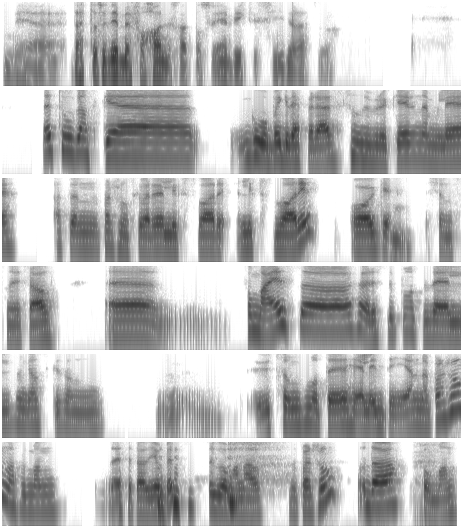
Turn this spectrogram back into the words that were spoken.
med, dette. Så det med forhandlingsrett også er en viktig side av dette. Det er to ganske gode begreper her som du bruker, nemlig at en pensjon skal være livsvarig, livsvarig og mm. kjønnsnøytral. Eh, for meg så høres det på en måte det liksom ganske sånn ut som på en måte hele ideen med pensjon. Altså man, etter å ha jobbet, så går man av med pensjon, og da får man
